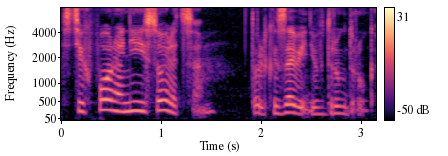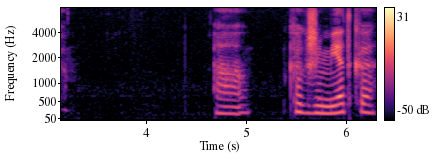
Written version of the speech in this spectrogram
С тех пор они и ссорятся, только завидев друг друга. А как же метка?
